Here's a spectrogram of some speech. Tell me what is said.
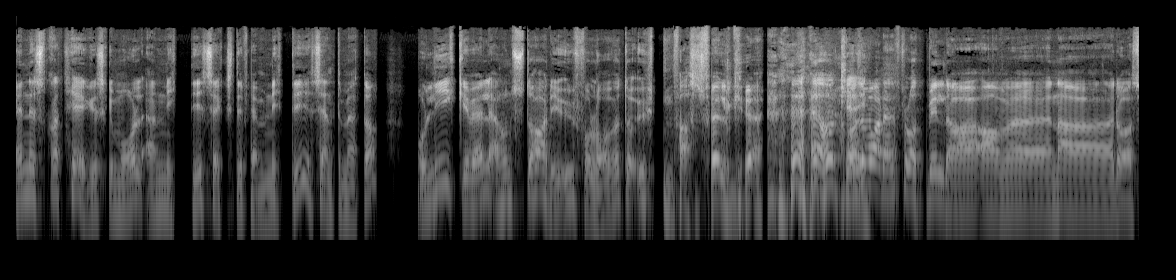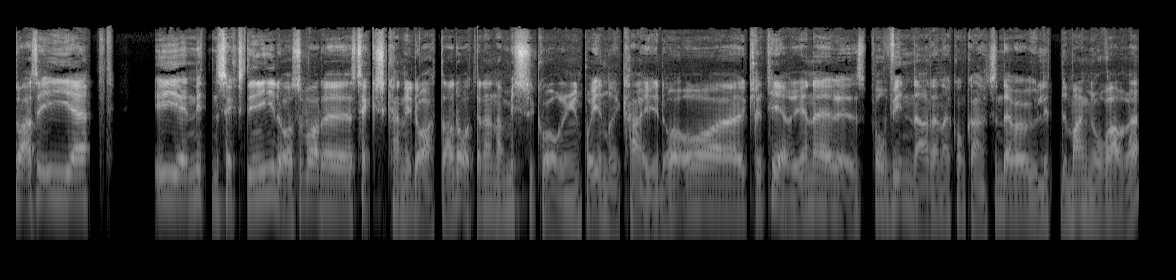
Hennes strategiske mål er 90-65-90 centimeter, og likevel er hun stadig uforlovet og uten fast følge. okay. Og så var det et flott bilde av eh, henne da. Så altså i, eh, i 1969 da, så var det seks kandidater da, til denne missekåringen på Indre Kai. Da, og eh, kriteriene for å vinne denne konkurransen det var jo litt mange og rare.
